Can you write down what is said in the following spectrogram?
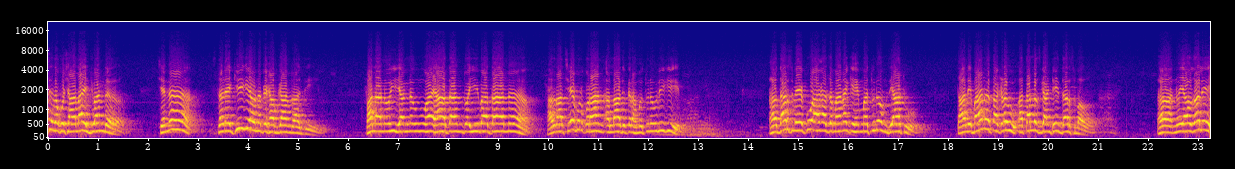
چې د خوشاله ژوند چې نه ستړی کیږي او نه په خفګان راځي فلنحيينه حیاتا طیبه حضرات شیخ القرآن الله دې رحمتونه ولېږي درس به کو هغه زمانہ کې همتونه هم زیاتو طالبان تکړو اتلس غنټې درس باو نو یو ځلې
